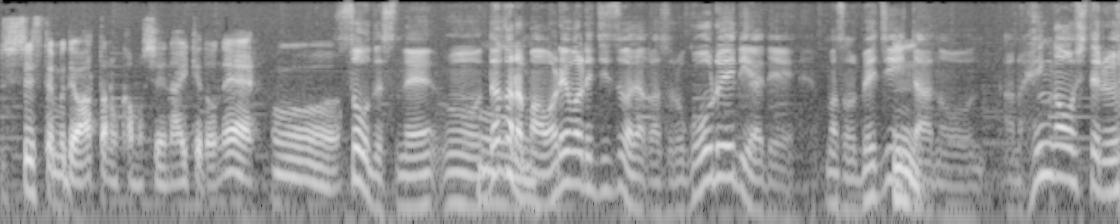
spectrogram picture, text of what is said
システムではあったのかもしれないけどね。うん。えそうですね、うん。うん。だからまあ我々実はだからそのゴールエリアで、まあ、そのベジータの,、あの変顔してる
